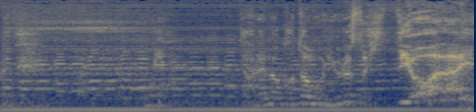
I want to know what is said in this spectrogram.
れでもう誰のことも許す必要はない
